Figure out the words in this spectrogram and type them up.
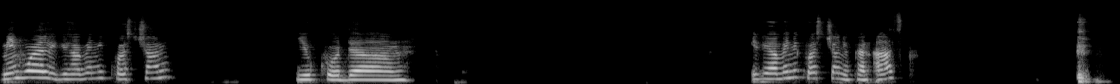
Meanwhile, if you have any question, you could, um, if you have any question, you can ask.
